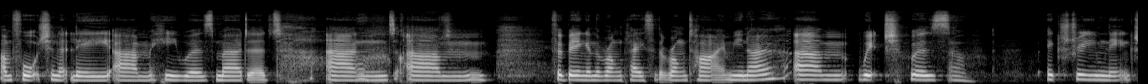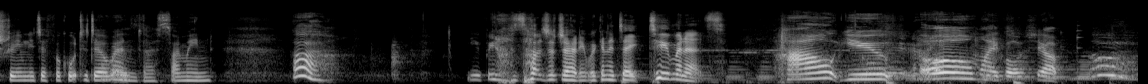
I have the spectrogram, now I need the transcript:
unfortunately um, he was murdered. And Oh, um, for being in the wrong place at the wrong time you know? Um, which was Oh. extremely extremely difficult to deal with. Horrendous. I mean, oh, you've been on such a journey. We're going to take two minutes. how you oh my gosh yeah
